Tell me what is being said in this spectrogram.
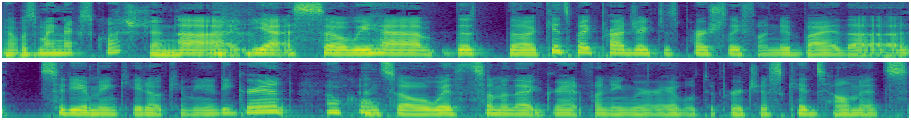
That was my next question. Uh, yes, so we have the the Kids Bike Project is partially funded by the City of Mankato Community Grant. Oh, cool. And so with some of that grant funding, we were able to purchase kids helmets.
